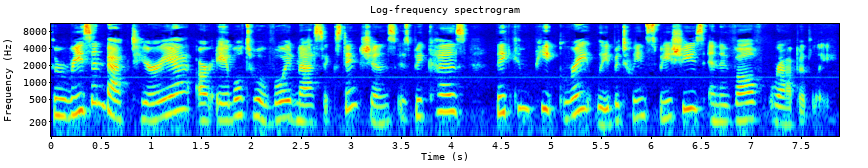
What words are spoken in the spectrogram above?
The reason bacteria are able to avoid mass extinctions is because they compete greatly between species and evolve rapidly.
